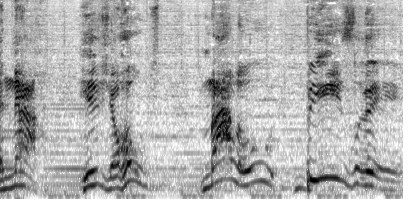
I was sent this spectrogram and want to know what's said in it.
And now, here's your host, Milo Beasley.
